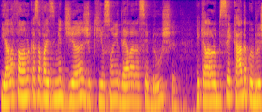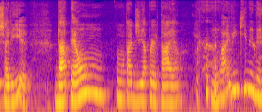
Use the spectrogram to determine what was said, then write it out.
E ela falando com essa vozinha de anjo que o sonho dela era ser bruxa. E que ela era obcecada por bruxaria. Dá até um, uma vontade de apertar ela. Um, Ai, vem aqui, neném.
